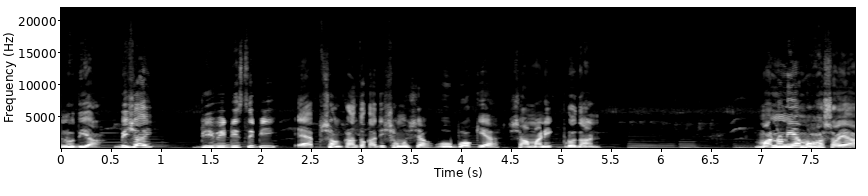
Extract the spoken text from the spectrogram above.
নদিয়া। বিষয় ভিভিডিসিপি অ্যাপ সংক্রান্ত কাজের সমস্যা ও বকেয়া সামানিক প্রদান। মাননীয় মহাশয়া,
